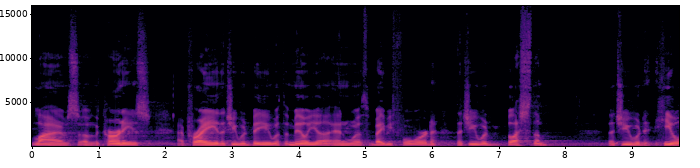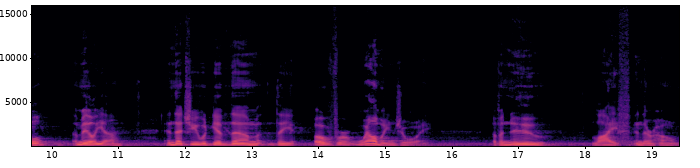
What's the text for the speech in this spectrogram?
lives of the Kearneys. I pray that you would be with Amelia and with baby Ford, that you would bless them, that you would heal Amelia, and that you would give them the overwhelming joy of a new life in their home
